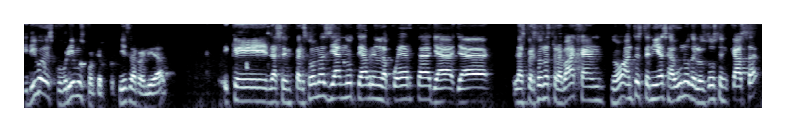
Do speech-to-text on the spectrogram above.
y digo descubrimos porque pues, sí es la realidad, que las personas ya no te abren la puerta, ya, ya las personas trabajan, ¿no? Antes tenías a uno de los dos en casa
